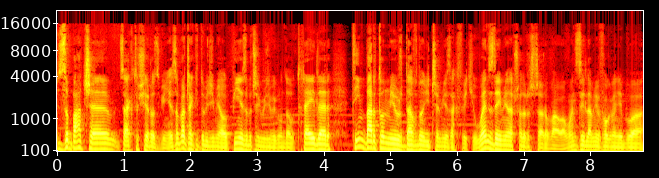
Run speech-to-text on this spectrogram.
zobaczę, jak to się rozwinie. Zobaczę, jaki to będzie miał opinię, zobaczę, jak będzie wyglądał trailer. Tim Burton mnie już dawno niczym nie zachwycił. Wednesday mnie na przykład rozczarowała. Wednesday dla mnie w ogóle nie była...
